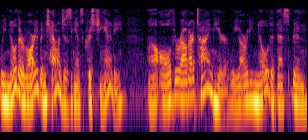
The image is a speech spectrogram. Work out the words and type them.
We know there have already been challenges against Christianity uh, all throughout our time here. We already know that that's been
